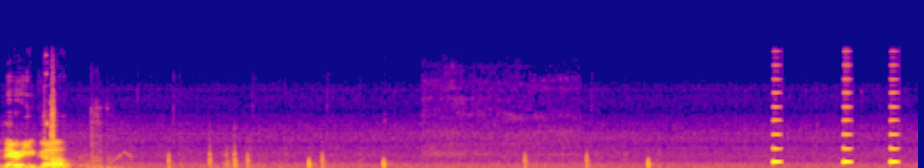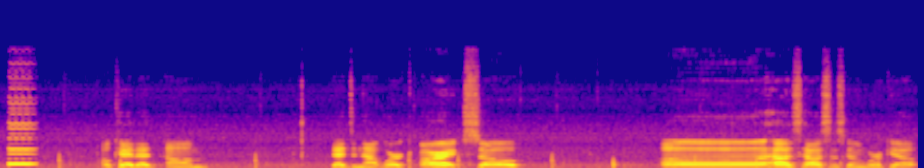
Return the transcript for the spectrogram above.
There you go. Okay, that um that did not work. All right, so uh how's how's this to work out?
